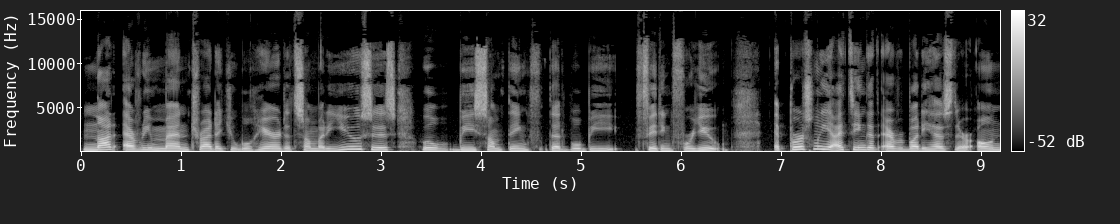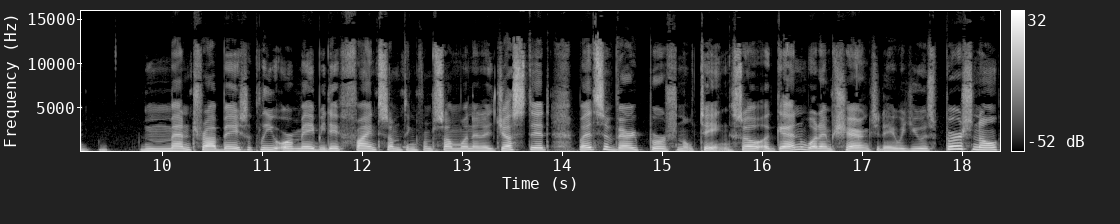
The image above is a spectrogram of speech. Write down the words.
Not every mantra that you will hear that somebody uses will be something that will be fitting for you. Uh, personally, I think that everybody has their own mantra basically or maybe they find something from someone and adjust it but it's a very personal thing. So again what i'm sharing today with you is personal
